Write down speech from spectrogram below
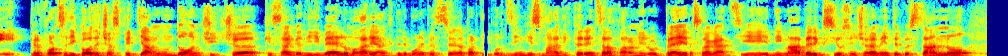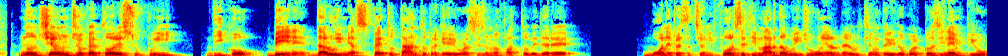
e per forza di cose ci aspettiamo un Doncic che salga di livello, magari anche delle buone prestazioni da parte di Porzingis, ma la differenza la faranno i role players, ragazzi. E di Mavericks io sinceramente quest'anno non c'è un giocatore su cui dico bene, da lui mi aspetto tanto perché il regular season mi ha fatto vedere buone prestazioni. Forse Tim Hardaway Jr. nell'ultimo periodo qualcosina in più,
